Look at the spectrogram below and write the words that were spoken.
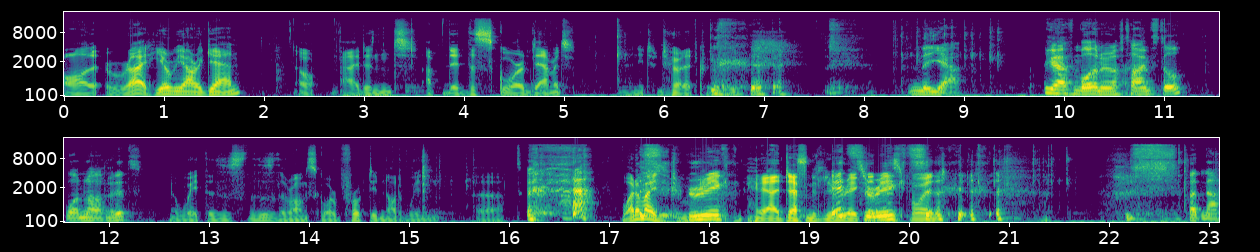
All right, here we are again. Oh, I didn't update the score, damn it. I need to do that quickly. Yeah. You have more than enough time still. One and a half minutes. no, wait, this is this is the wrong score. Frog did not win. Uh, what am I doing? Rigged. Yeah, definitely It's rigged, at this rigged. point. but nah.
